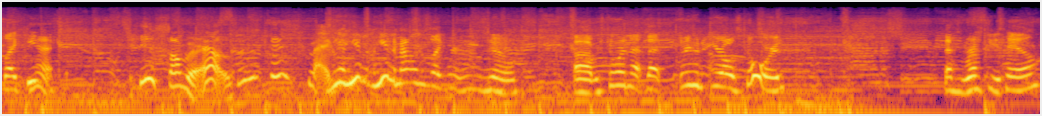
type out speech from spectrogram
Like he, Yeah, he's somewhere else. He's like, yeah, he, he in the mountains, like you know, uh, restoring that that 300 year old sword. That's rusty as hell.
